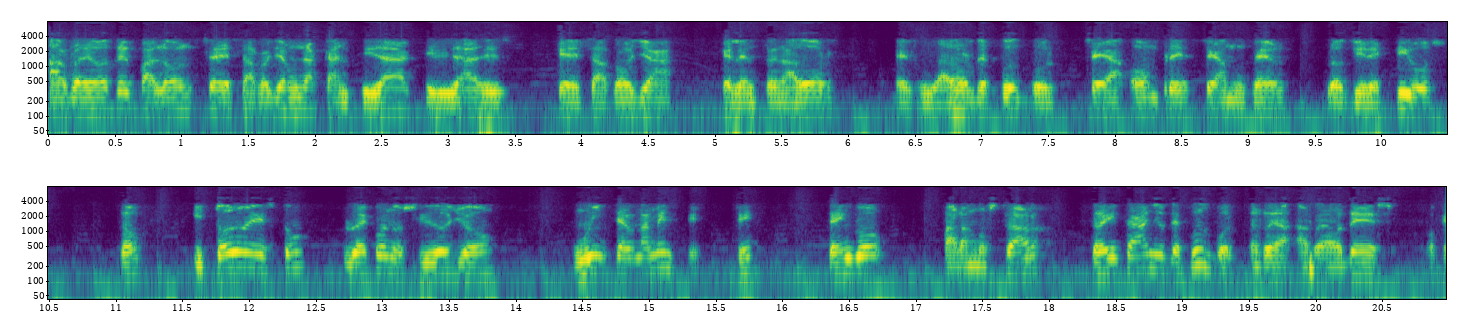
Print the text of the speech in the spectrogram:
Alrededor del balón se desarrolla una cantidad de actividades que desarrolla el entrenador, el jugador de fútbol, sea hombre, sea mujer, los directivos, ¿no? Y todo esto lo he conocido yo muy internamente, ¿sí? Tengo para mostrar 30 años de fútbol alrededor de eso, ¿ok?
